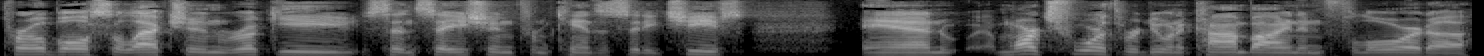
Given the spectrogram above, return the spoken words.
Pro Bowl selection, rookie sensation from Kansas City Chiefs. And March 4th, we're doing a combine in Florida.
